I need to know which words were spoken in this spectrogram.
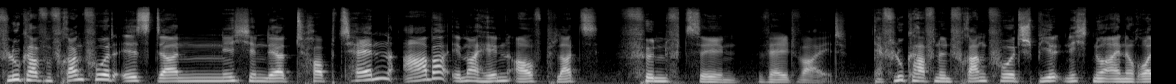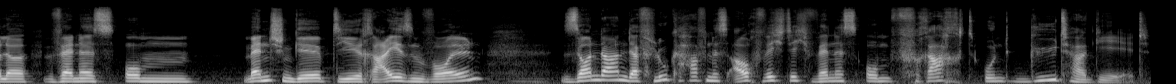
Flughafen Frankfurt ist dann nicht in der Top 10, aber immerhin auf Platz 15 weltweit. Der Flughafen in Frankfurt spielt nicht nur eine Rolle, wenn es um Menschen gibt, die reisen wollen, sondern der Flughafen ist auch wichtig, wenn es um Fracht und Güter geht.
